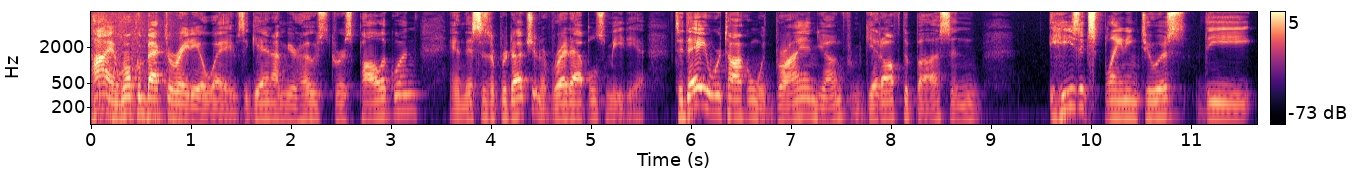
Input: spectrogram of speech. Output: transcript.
Hi, and welcome back to Radio Waves. Again, I'm your host, Kris Poliquin, and this is a production of Red Apples Media. Today, we're talking with Brian Young from Get Off the Bus, and he's explaining to us the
